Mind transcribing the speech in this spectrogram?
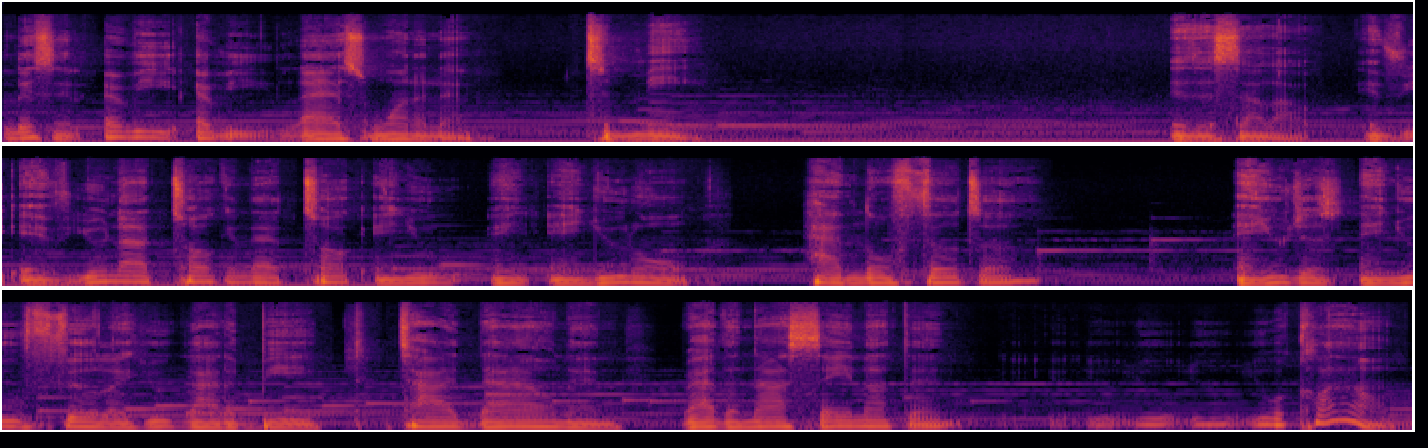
listen, every every last one of them, to me, is a sellout if if you're not talking that talk and you and, and you don't have no filter and you just and you feel like you gotta be tied down and rather not say nothing, you you you, you a clown.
